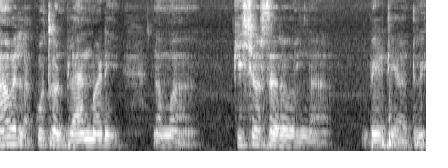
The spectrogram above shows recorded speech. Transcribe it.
ನಾವೆಲ್ಲ ಕೂತ್ಕೊಂಡು ಪ್ಲ್ಯಾನ್ ಮಾಡಿ ನಮ್ಮ ಕಿಶೋರ್ ಸರ್ ಅವ್ರನ್ನ ಭೇಟಿ ಆದ್ವಿ.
